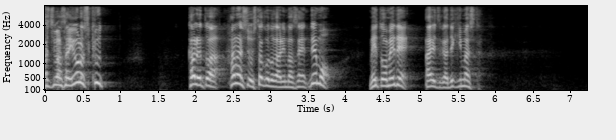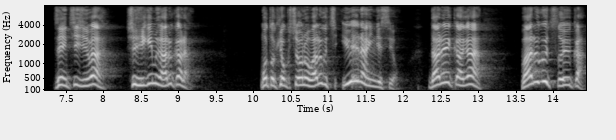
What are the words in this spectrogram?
立花さんよろしく。彼とは話をしたことがありません。でも、目と目で合図ができました。前知事は守秘義務があるから元局長の悪口言えないんですよ。誰かが悪口というか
